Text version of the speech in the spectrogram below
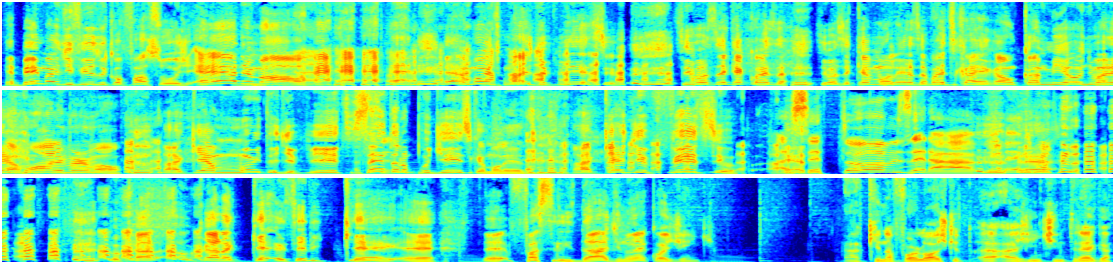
é bem mais difícil do que eu faço hoje. É, animal! É, é muito mais difícil. Se você quer coisa, se você quer moleza, vai descarregar um caminhão de Maria Mole, meu irmão. Aqui é muito difícil. Senta no pudim se quer moleza. Aqui é difícil. Acertou, miserável, né? É. O, cara, o cara quer, se ele quer é, é, facilidade, não é com a gente. Aqui na ForLogic a, a gente entrega.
